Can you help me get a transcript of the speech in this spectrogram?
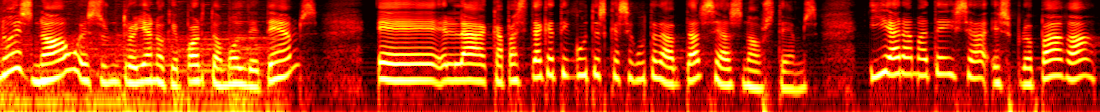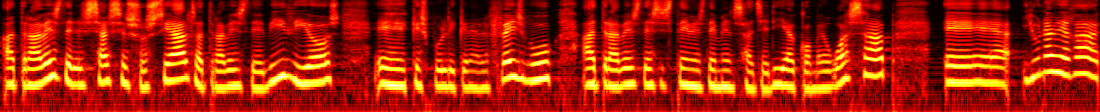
No és nou, és un troiano que porta molt de temps. Eh, la capacitat que ha tingut és que ha sigut adaptar-se als nous temps. I ara mateixa es propaga a través de les xarxes socials, a través de vídeos eh, que es publiquen en el Facebook, a través de sistemes de mensatgeria com el WhatsApp, eh, i una vegada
